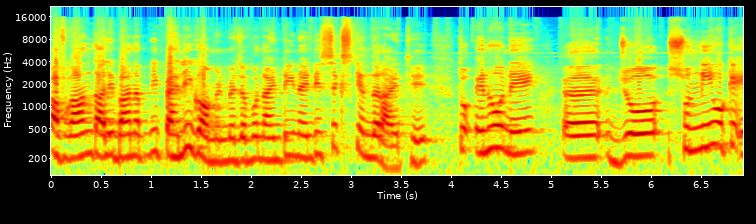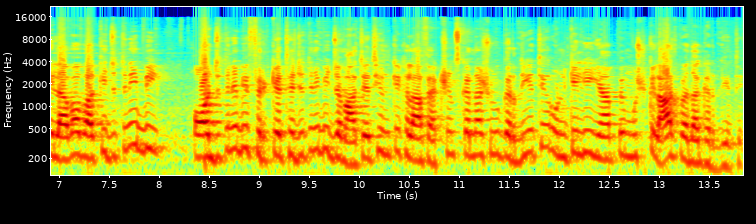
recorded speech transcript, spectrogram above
अफगान तालिबान अपनी पहली गवर्नमेंट में जब वो 1996 के अंदर आए थे तो इन्होंने जो सुन्नियों के अलावा बाकी जितनी भी और जितने भी फ़िरके थे, जितनी भी जमातें थी, उनके खिलाफ एक्शंस करना शुरू कर दिए थे और उनके लिए यहाँ पे मुश्किल पैदा कर दी थी।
